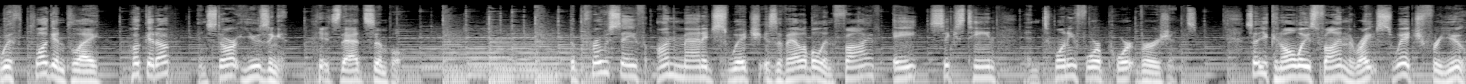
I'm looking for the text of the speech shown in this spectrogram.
With plug and play, hook it up and start using it. It's that simple. The ProSafe unmanaged switch is available in 5, 8, 16, and 24 port versions, so you can always find the right switch for you.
